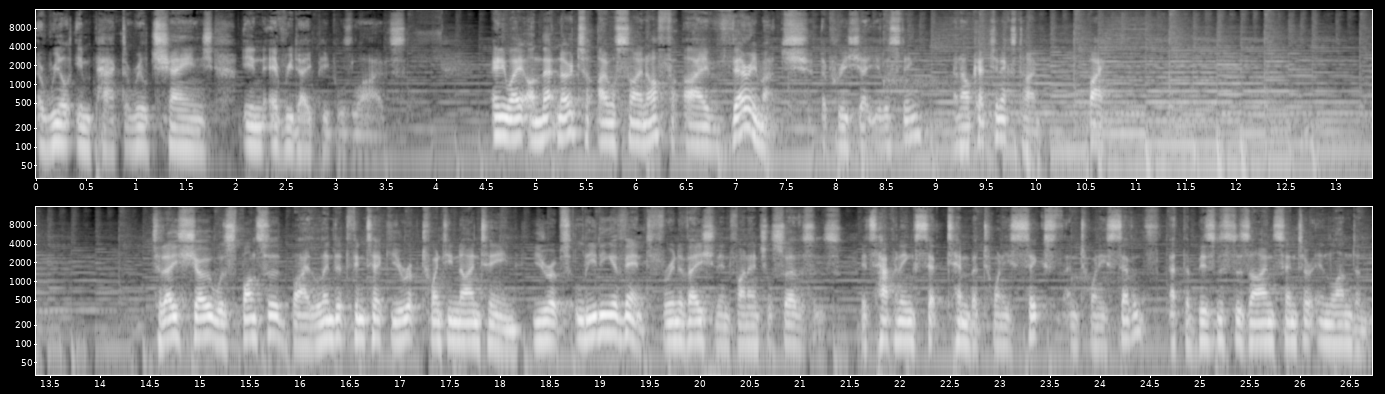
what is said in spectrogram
a real impact, a real change in everyday people's lives. Anyway, on that note, I will sign off. I very much appreciate you listening, and I'll catch you next time. Bye. Today's show was sponsored by LendIt FinTech Europe 2019, Europe's leading event for innovation in financial services. It's happening September 26th and 27th at the Business Design Centre in London.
